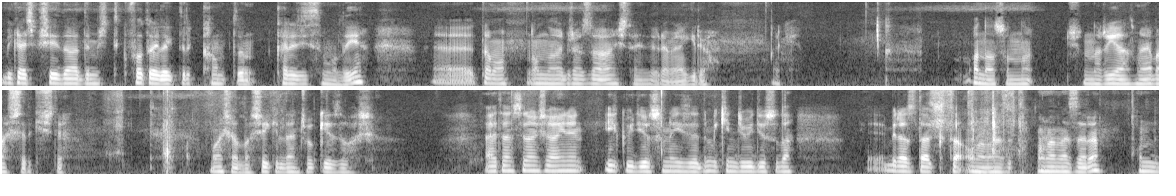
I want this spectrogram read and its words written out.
Birkaç bir şey daha demiştik. Fotoelektrik Compton kare olayı. Ee, tamam. Onlar biraz daha Einstein dönemine giriyor. Okey. Ondan sonra şunları yazmaya başladık işte. Maşallah şekilden çok yazı var. Ertan Sinan Şahin'in ilk videosunu izledim. İkinci videosu da e, biraz daha kısa ona, naz- ona nazaran. Onu da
